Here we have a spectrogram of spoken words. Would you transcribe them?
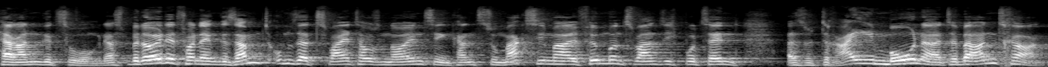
herangezogen. Das bedeutet, von dem Gesamtumsatz 2019 kannst du maximal 25 Prozent, also drei Monate beantragen.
